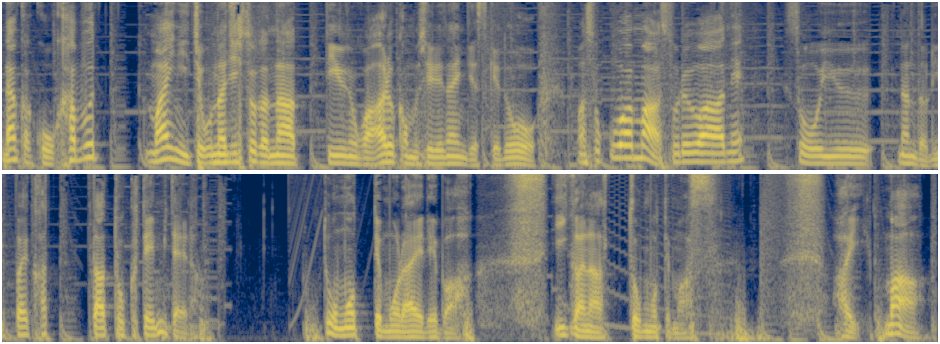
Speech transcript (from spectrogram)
なんかこう株毎日同じ人だなっていうのがあるかもしれないんですけど、まあ、そこはまあそれはねそういうなんだろういっぱい買った特典みたいなと思ってもらえればいいかなと思ってます。はい。まあ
